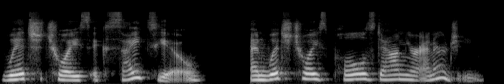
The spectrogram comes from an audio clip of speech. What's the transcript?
Which choice excites you? And which choice pulls down your energy?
